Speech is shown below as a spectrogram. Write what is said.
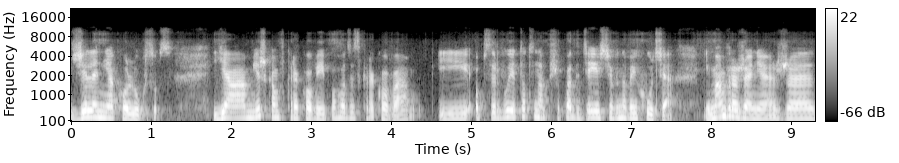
zieleń jako luksus. Ja mieszkam w Krakowie i pochodzę z Krakowa i obserwuję to, co na przykład dzieje się w Nowej Hucie. I mam wrażenie, że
